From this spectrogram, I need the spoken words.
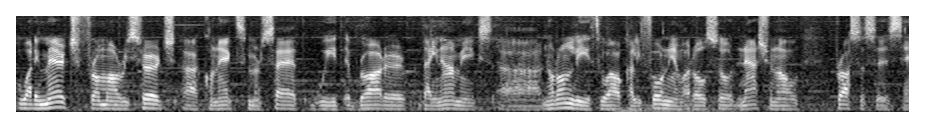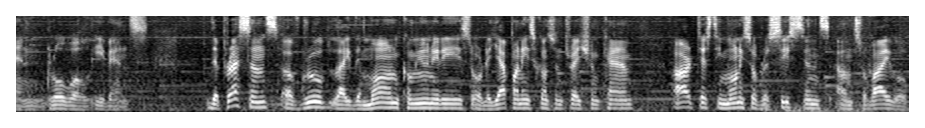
What emerged from our research uh, connects Merced with a broader dynamics, uh, not only throughout California, but also national processes and global events. The presence of groups like the Hmong communities or the Japanese concentration camp are testimonies of resistance and survival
